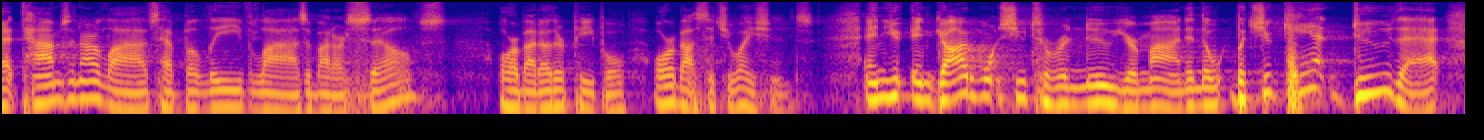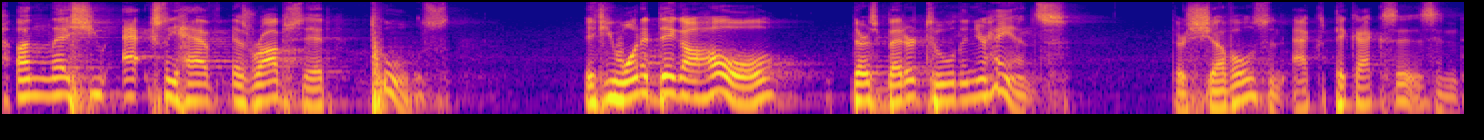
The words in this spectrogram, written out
at times in our lives, have believed lies about ourselves or about other people or about situations. And, you, and God wants you to renew your mind. And the, but you can't do that unless you actually have, as Rob said, tools. If you want to dig a hole, there's better tool than your hands. There's shovels and axe, pickaxes. And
